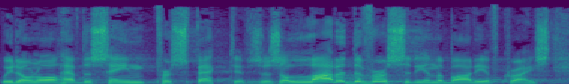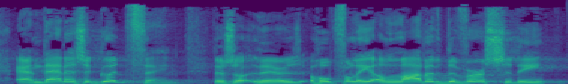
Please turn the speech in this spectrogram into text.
We don't all have the same perspectives. There's a lot of diversity in the body of Christ, and that is a good thing. There's, a, there's hopefully a lot of diversity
